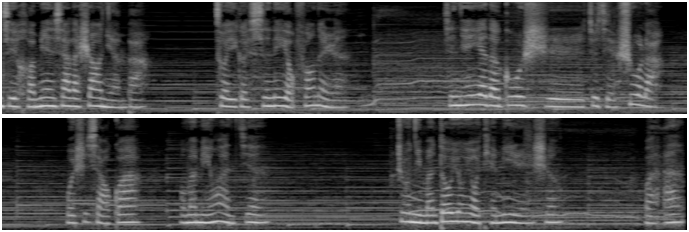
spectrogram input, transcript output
忘记河面下的少年吧，做一个心里有风的人。今天夜的故事就结束了，我是小瓜，我们明晚见。祝你们都拥有甜蜜人生，晚安。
